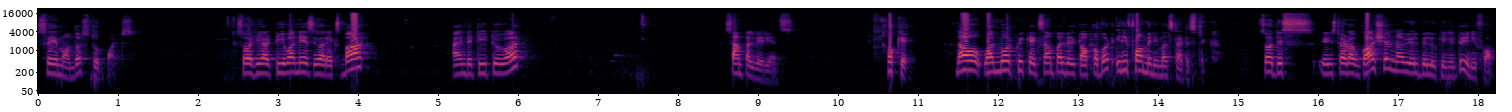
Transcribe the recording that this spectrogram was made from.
same on those two points. So, here T1 is your x bar and T2 your sample variance. Okay. Now, one more quick example we will talk about uniform minimal statistic. So, this instead of Gaussian now we will be looking into uniform.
